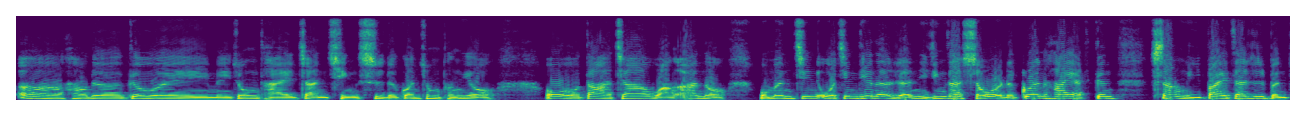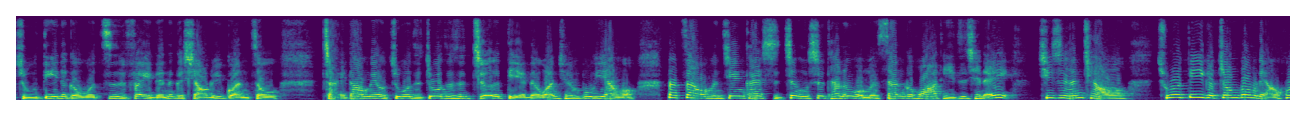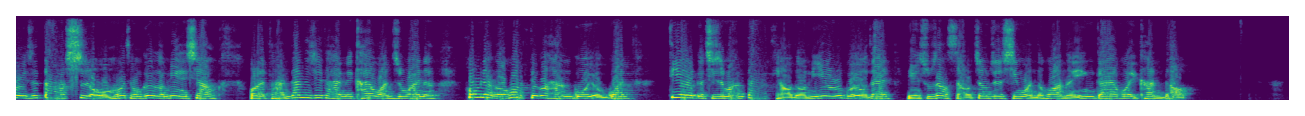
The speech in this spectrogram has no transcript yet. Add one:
呃，好的，各位美中台战情室的观众朋友。哦，大家晚安哦。我们今我今天的人已经在首尔的 Grand Hyatt，跟上礼拜在日本竹地那个我自费的那个小旅馆走窄到没有桌子，桌子是折叠的，完全不一样哦。那在我们今天开始正式谈论我们三个话题之前，哎，其实很巧哦。除了第一个中共两会是大事哦，我们会从各个面向我来谈，但那些还没开完之外呢，后面两个话题都跟韩国有关。第二个其实蛮大条的，你如果有在脸书上扫政治新闻的话呢，应该会看到。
